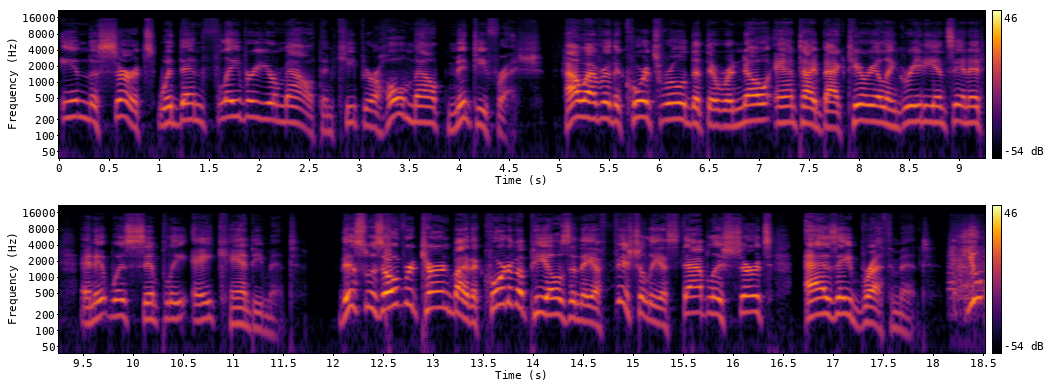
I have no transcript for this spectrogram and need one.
in the certs would then flavor your mouth and keep your whole mouth minty fresh. However, the courts ruled that there were no antibacterial ingredients in it, and it was simply a candy mint. This was overturned by the Court of Appeals and they officially established certs as a breath mint. If you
